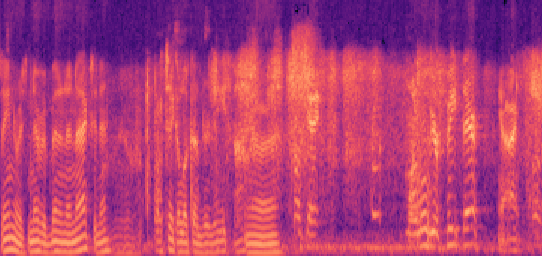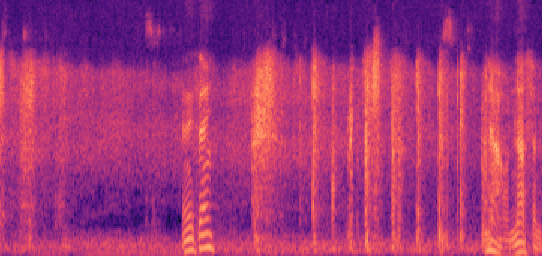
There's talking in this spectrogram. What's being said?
seen, or it's never been in an accident. Yeah. I'll take a look underneath. All right. Okay. Want to move your feet there? Yeah, all right. Anything? No, nothing.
